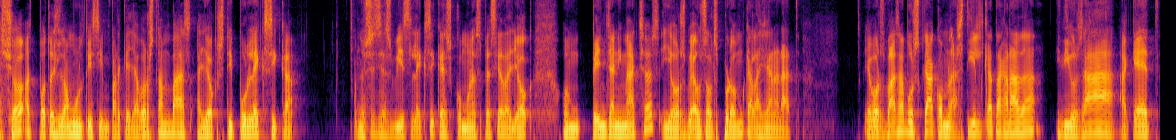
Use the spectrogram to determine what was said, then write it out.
això et pot ajudar moltíssim, perquè llavors te'n vas a llocs tipus lèxica, no sé si has vist Lèxica, és com una espècie de lloc on pengen imatges i llavors veus els prom que l'ha generat. Llavors vas a buscar com l'estil que t'agrada i dius, ah, aquest.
